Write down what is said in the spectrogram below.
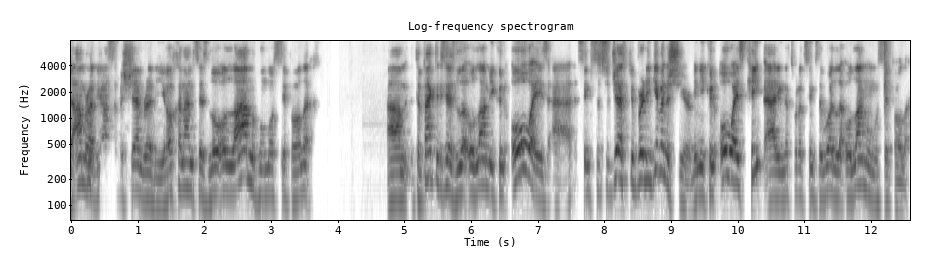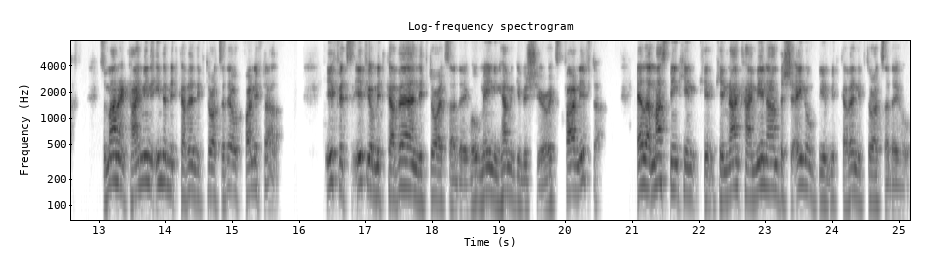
Amr Rav Yasa b'Shem Rabbi Yochanan says, Lo olam hu mosif olech. Um, the fact that he says Lo ulam, you can always add, seems to suggest you've already given a shear. I mean, you can always keep adding. That's what it seems the word ulam musipolech. So man kaimin in the mitkaven liftor tzadeh. If it's if you're mitkaven liftor meaning haven't given a shear, it's kvar nifta. Ella must be kinan kaiminam b'sheinu mitkaven.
